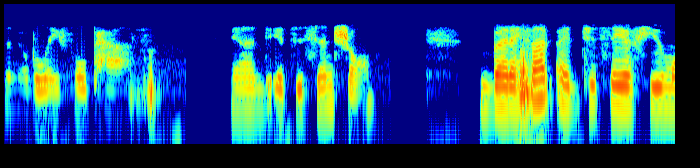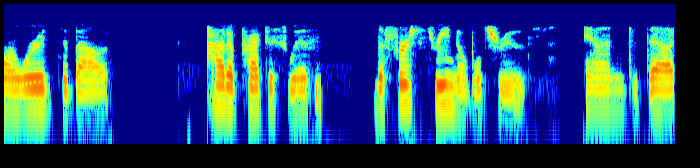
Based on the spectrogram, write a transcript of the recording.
the Noble Eightfold Path, and it's essential. But I thought I'd just say a few more words about how to practice with the first three Noble Truths, and that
